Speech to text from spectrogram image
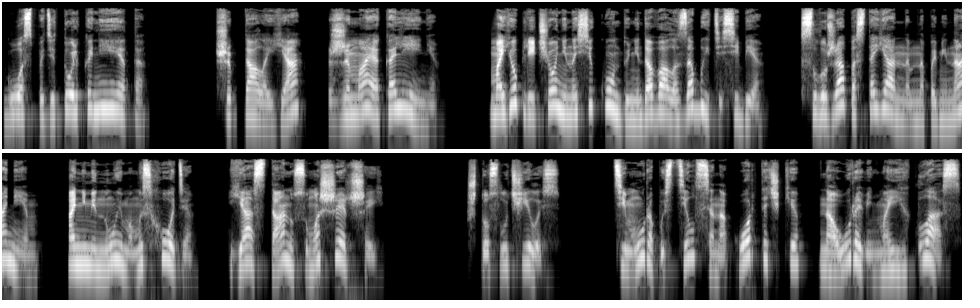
Господи, только не это!» Шептала я, сжимая колени. Мое плечо ни на секунду не давало забыть о себе служа постоянным напоминанием о неминуемом исходе. Я стану сумасшедшей. Что случилось? Тимур опустился на корточки на уровень моих глаз.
